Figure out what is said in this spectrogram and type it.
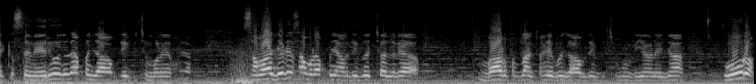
ਇੱਕ ਸਿਨੈਰੀਓ ਜਿਹੜਾ ਪੰਜਾਬ ਦੇ ਵਿੱਚ ਬਣਿਆ ਹੋਇਆ। ਸਮਾਂ ਜਿਹੜੇ ਨਾਲ ਪੰਜਾਬ ਦੇ ਵਿੱਚ ਚੱਲ ਰਿਹਾ ਭਾਰਤ ਤਾਂ ਚਾਹੇ ਪੰਜਾਬ ਦੇ ਵਿੱਚ ਹੁੰਦੀਆਂ ਨੇ ਜਾਂ ਹੋਰ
